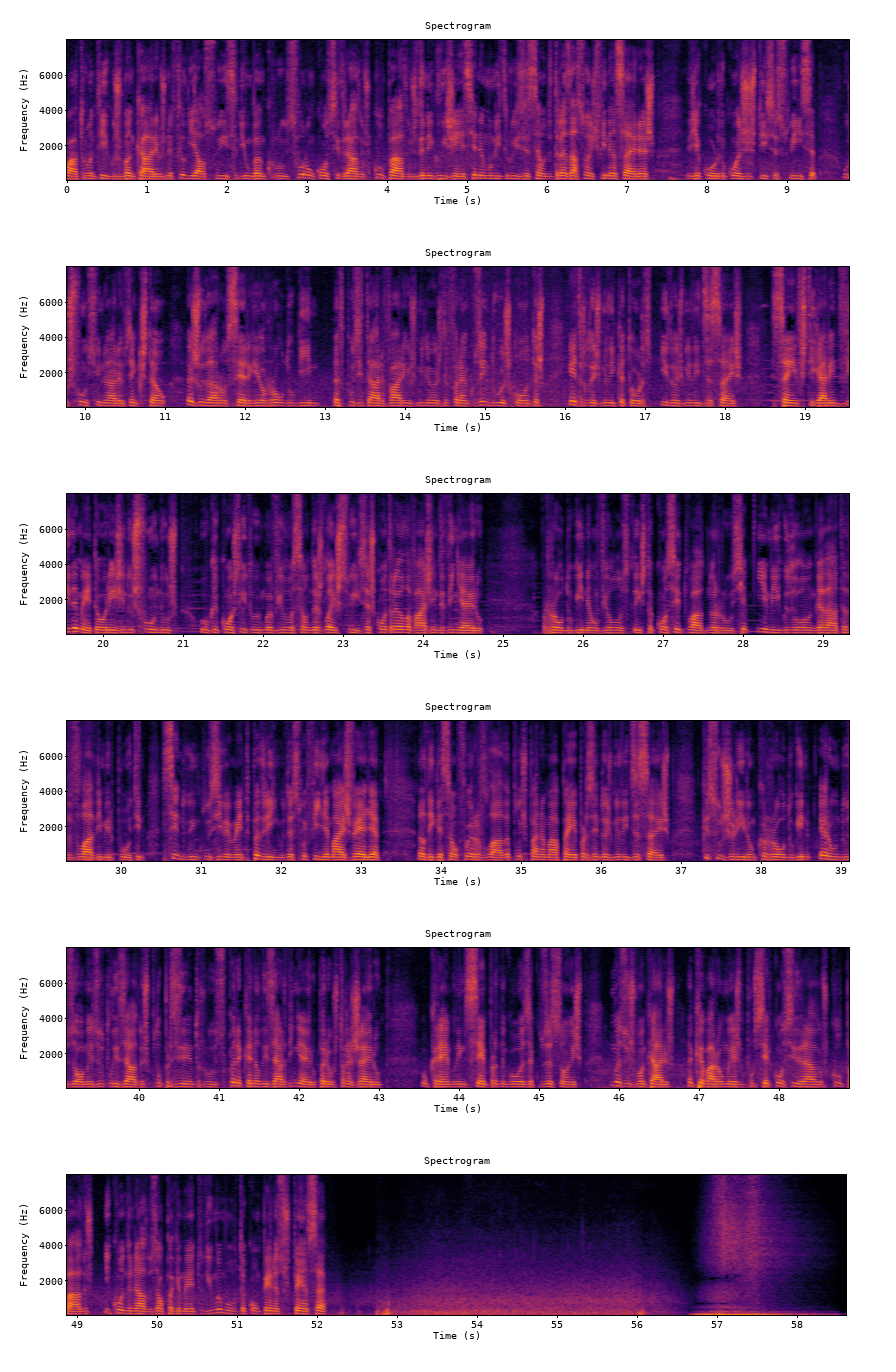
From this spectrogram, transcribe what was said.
Quatro antigos bancários na filial suíça de um banco russo foram considerados culpados de negligência na monitorização de transações financeiras. De acordo com a justiça suíça, os funcionários em questão ajudaram Sergei Roldugin a depositar vários milhões de francos em duas contas entre 2014 e 2016, sem investigarem devidamente a origem dos fundos, o que constitui uma violação das leis suíças contra a lavagem de dinheiro. Rodugin é um violoncelista conceituado na Rússia e amigo de longa data de Vladimir Putin, sendo inclusivamente padrinho da sua filha mais velha. A ligação foi revelada pelos Panama Papers em 2016, que sugeriram que Rodugin era um dos homens utilizados pelo presidente russo para canalizar dinheiro para o estrangeiro. O Kremlin sempre negou as acusações, mas os bancários acabaram mesmo por ser considerados culpados e condenados ao pagamento de uma multa com pena suspensa.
